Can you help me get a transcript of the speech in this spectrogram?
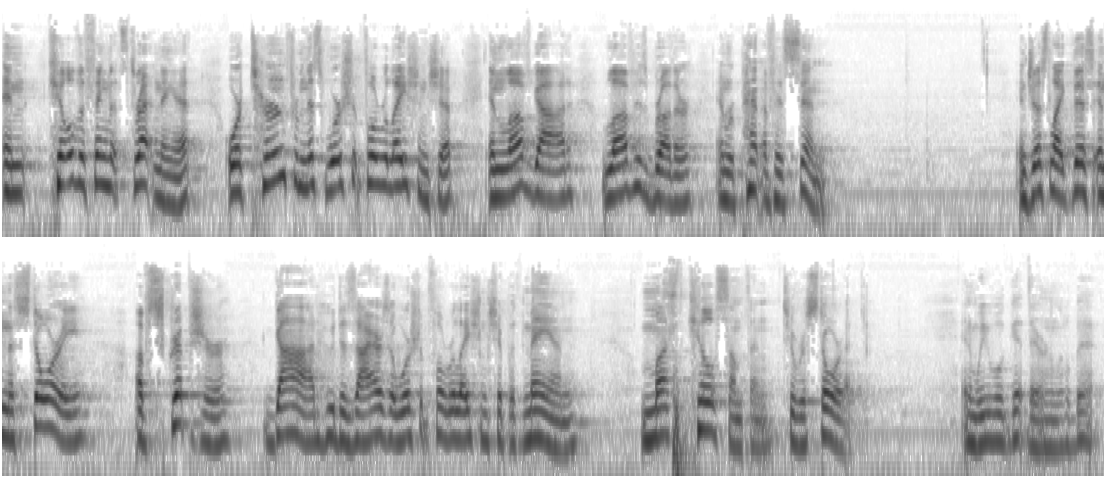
and kill the thing that's threatening it, or turn from this worshipful relationship and love God, love his brother, and repent of his sin. And just like this, in the story of Scripture, God, who desires a worshipful relationship with man, must kill something to restore it. And we will get there in a little bit.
